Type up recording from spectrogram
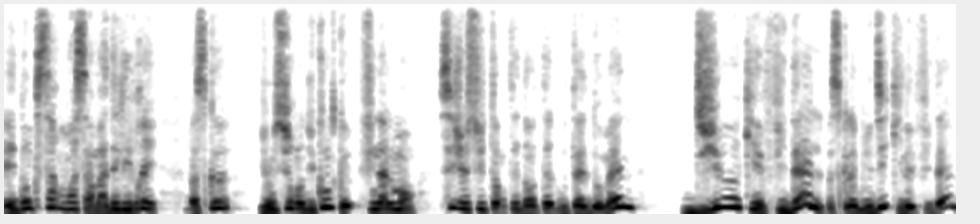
Et donc ça, moi, ça m'a délivré. Parce que je me suis rendu compte que finalement, si je suis tenté dans tel ou tel domaine, Dieu qui est fidèle, parce que la Bible dit qu'il est fidèle,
